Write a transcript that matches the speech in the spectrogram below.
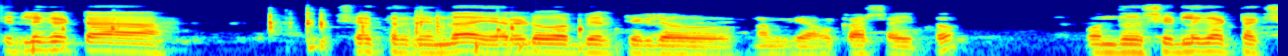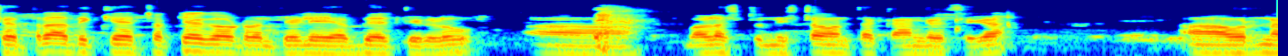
ಶಿಡ್ಲಘಟ್ಟ ಕ್ಷೇತ್ರದಿಂದ ಎರಡು ಅಭ್ಯರ್ಥಿಗಳು ನಮಗೆ ಅವಕಾಶ ಇತ್ತು. ಒಂದು ಶಿಡ್ಲಘಟ್ಟ ಕ್ಷೇತ್ರ, ಅದಕ್ಕೆ ಚೊಕ್ಕೇಗೌಡರು ಅಂತೇಳಿ ಅಭ್ಯರ್ಥಿಗಳು ಬಹಳಷ್ಟು ನಿಷ್ಠಾವಂತ ಕಾಂಗ್ರೆಸ್ಸಿಗ. ಅವ್ರನ್ನ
